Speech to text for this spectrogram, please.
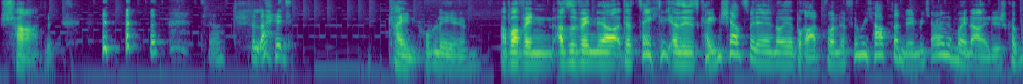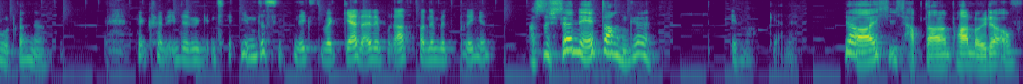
Schade. Tja, tut mir leid. Kein Problem. Aber wenn, also wenn ihr tatsächlich, also das ist kein Scherz, wenn ihr eine neue Bratpfanne für mich habt, dann nehme ich eine. Meine alte ist kaputt gegangen. Wir können Ihnen, Ihnen das nächste Mal gerne eine Bratpfanne mitbringen. Das ist ja nett, danke. Immer gerne. Ja, ich, ich habe da ein paar Leute auf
